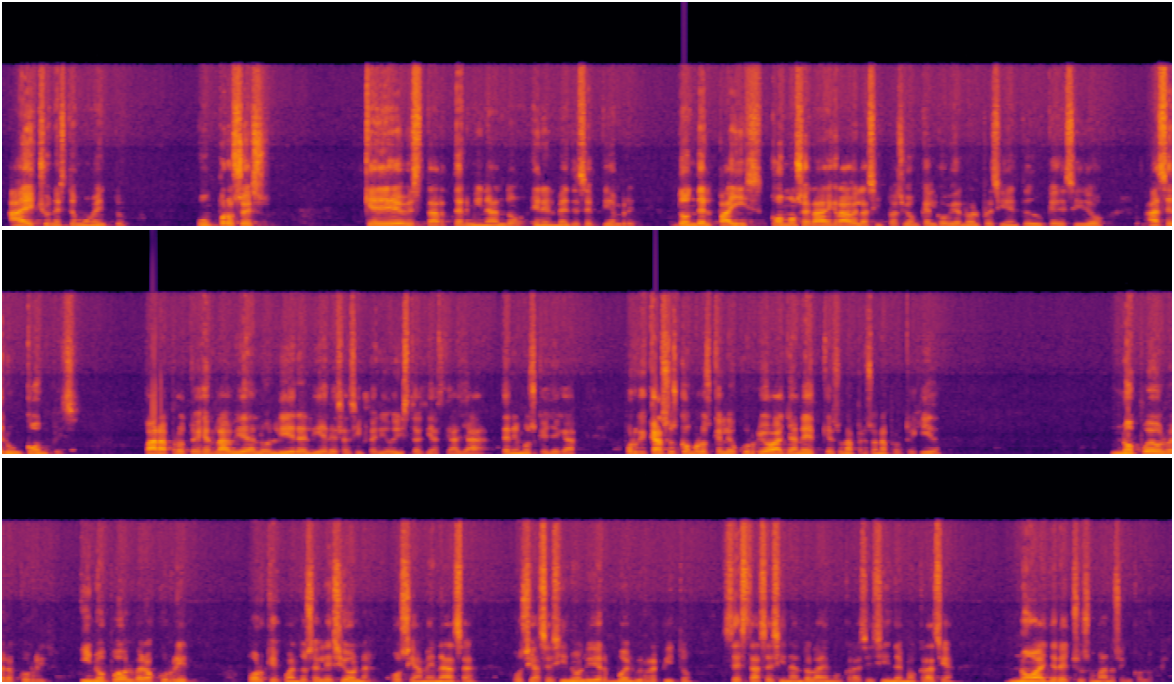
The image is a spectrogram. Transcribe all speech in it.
ha hecho en este momento un proceso que debe estar terminando en el mes de septiembre, donde el país, cómo será de grave la situación que el gobierno del presidente Duque decidió hacer un COMPES para proteger la vida de los líderes, lideresas y periodistas y hasta allá tenemos que llegar. Porque casos como los que le ocurrió a Janet, que es una persona protegida, no puede volver a ocurrir. Y no puede volver a ocurrir porque cuando se lesiona o se amenaza o se asesina un líder, vuelvo y repito, se está asesinando la democracia. Y sin democracia no hay derechos humanos en Colombia.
